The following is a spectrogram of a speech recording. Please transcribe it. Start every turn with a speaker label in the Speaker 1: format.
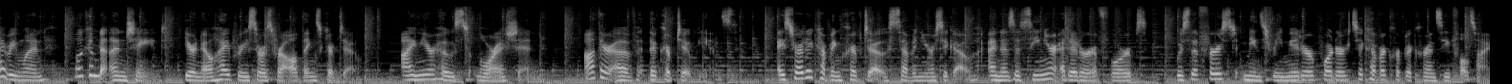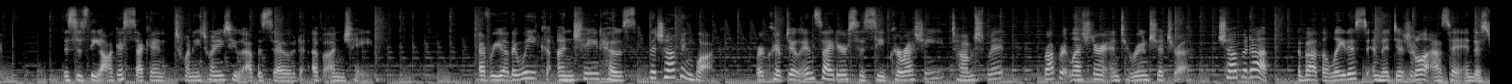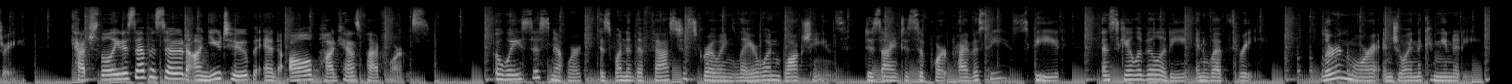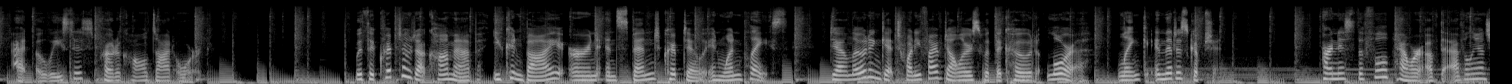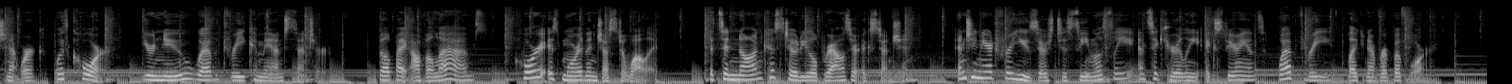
Speaker 1: Hi, everyone. Welcome to Unchained, your no hype resource for all things crypto. I'm your host, Laura Shin, author of The Cryptopians. I started covering crypto seven years ago, and as a senior editor at Forbes, was the first mainstream media reporter to cover cryptocurrency full time. This is the August 2nd, 2022 episode of Unchained. Every other week, Unchained hosts The Chopping Block, where crypto insiders Haseeb Qureshi, Tom Schmidt, Robert Leshner, and Tarun Chitra chop it up about the latest in the digital asset industry. Catch the latest episode on YouTube and all podcast platforms. Oasis Network is one of the fastest growing layer 1 blockchains designed to support privacy, speed, and scalability in Web3. Learn more and join the community at oasisprotocol.org. With the Crypto.com app, you can buy, earn, and spend crypto in one place. Download and get $25 with the code LAURA, link in the description. Harness the full power of the Avalanche network with Core, your new Web3 command center. Built by Ava Labs, Core is more than just a wallet. It's a non custodial browser extension engineered for users to seamlessly and securely experience Web3 like never before.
